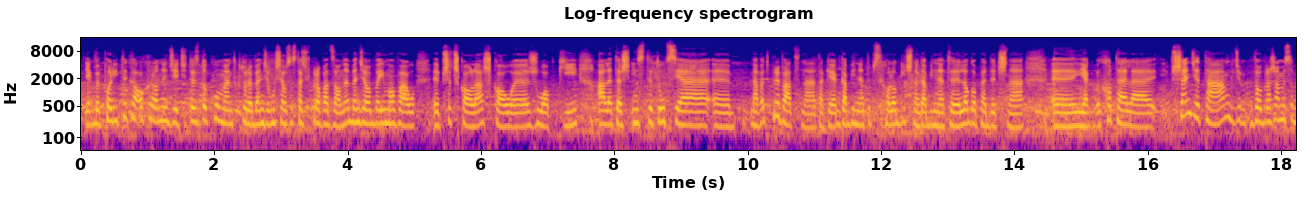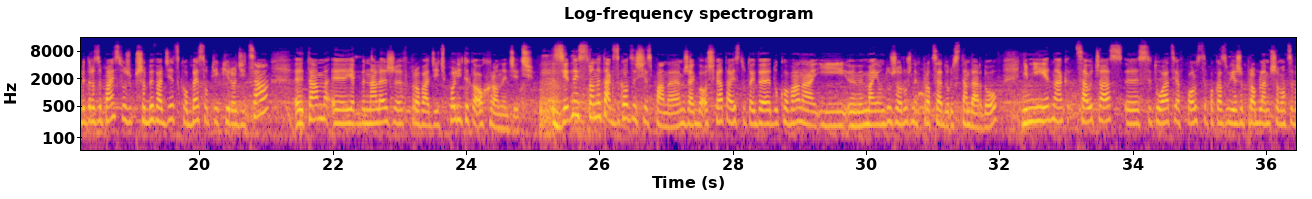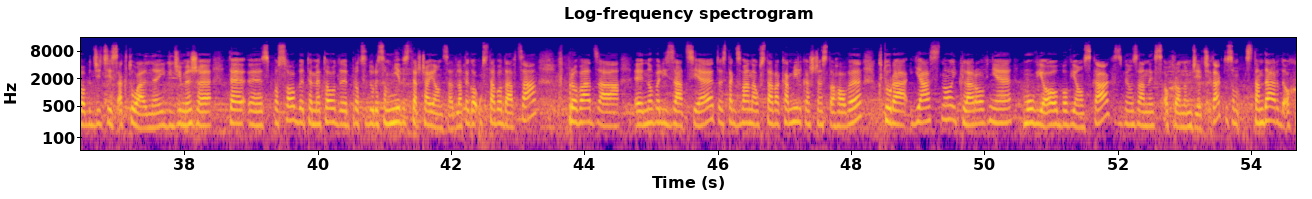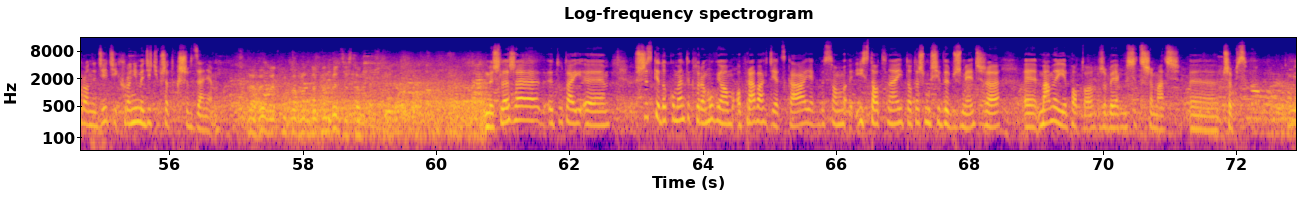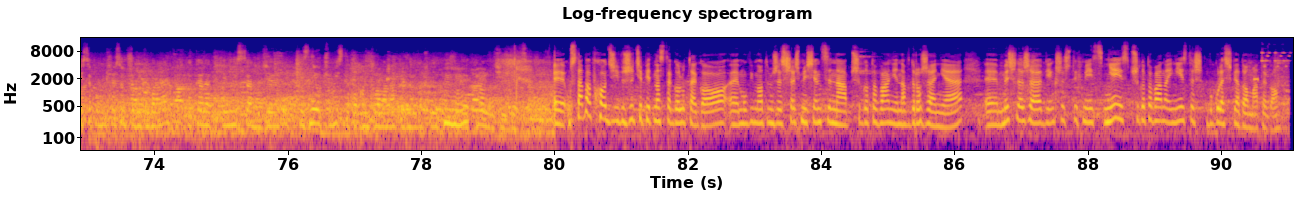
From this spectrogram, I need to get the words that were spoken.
jakby polityka ochrony dzieci to jest dokument, który będzie musiał zostać wprowadzony, będzie obejmował e, przedszkola, szkoły, żłobki, ale też instytucje e, nawet prywatne, takie jak gabinety psychologiczne, gabinety logopedyczne, jakby hotele, wszędzie tam, gdzie wyobrażamy sobie, drodzy Państwo, że przebywa dziecko bez opieki rodzica, y, tam y, jakby należy wprowadzić politykę ochrony dzieci. Z jednej strony tak, zgodzę się z Panem, że jakby oświata jest tutaj wyedukowana i y, mają dużo różnych procedur i standardów. Niemniej jednak cały czas sytuacja w Polsce pokazuje, że problem przemocy wobec dzieci jest aktualny i widzimy, że te sposoby, te metody, procedury są niewystarczające. Dlatego ustawodawca wprowadza y, to jest tak zwana ustawa Kamilka z Częstochowy, która jasno i klarownie mówi o obowiązkach związanych z ochroną dzieci. Tak? To są standardy ochrony dzieci, chronimy dzieci przed krzywdzeniem. sprawę ułatwi powrót do konwencji stambulskiej. Myślę, że tutaj e, wszystkie dokumenty, które mówią o prawach dziecka, jakby są istotne i to też musi wybrzmieć, że e, mamy je po to, żeby jakby się trzymać przepisów. Te miejsca publiczne są przygotowane, hotele, takie miejsca, gdzie jest nieoczywista ta kontrola na to, żeby właśnie chronić dziecko. Ustawa wchodzi w życie 15 lutego. Mówimy o tym, że jest 6 miesięcy na przygotowanie, na wdrożenie. Myślę, że większość tych miejsc nie jest przygotowana i nie jest też w ogóle świadoma 这个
